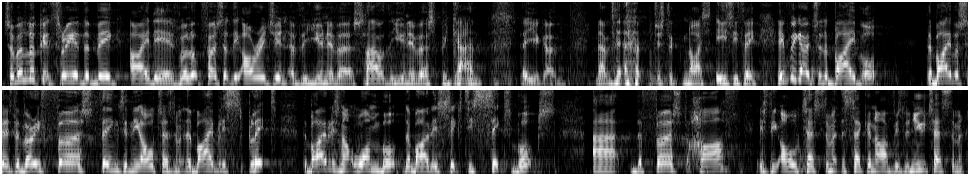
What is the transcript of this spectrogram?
So we'll look at three of the big ideas. We'll look first at the origin of the universe, how the universe began. There you go. Now, just a nice, easy thing. If we go to the Bible, the Bible says the very first things in the Old Testament, the Bible is split. The Bible is not one book, the Bible is 66 books. Uh, the first half is the Old Testament, the second half is the New Testament.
